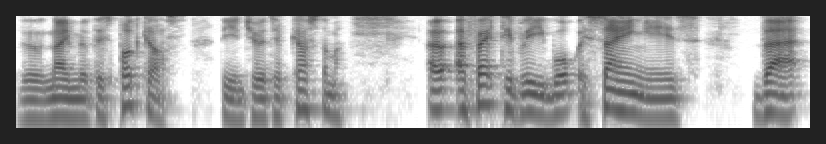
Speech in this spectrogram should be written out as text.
the name of this podcast, The Intuitive Customer. Uh, effectively, what we're saying is that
